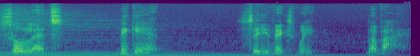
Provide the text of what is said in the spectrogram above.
So let's begin. See you next week. Bye bye.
